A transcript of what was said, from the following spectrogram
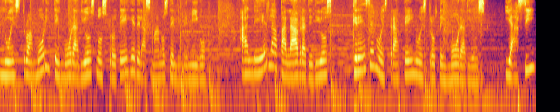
Nuestro amor y temor a Dios nos protege de las manos del enemigo. Al leer la palabra de Dios, crece nuestra fe y nuestro temor a Dios, y así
